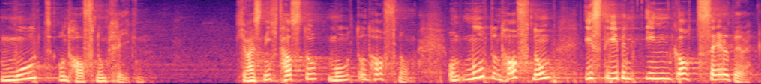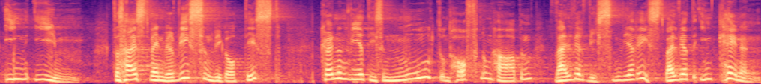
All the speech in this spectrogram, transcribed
Mut und Hoffnung kriegen. Ich weiß nicht, hast du Mut und Hoffnung? Und Mut und Hoffnung ist eben in Gott selber, in ihm. Das heißt, wenn wir wissen, wie Gott ist, können wir diesen Mut und Hoffnung haben, weil wir wissen, wie er ist, weil wir ihn kennen.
